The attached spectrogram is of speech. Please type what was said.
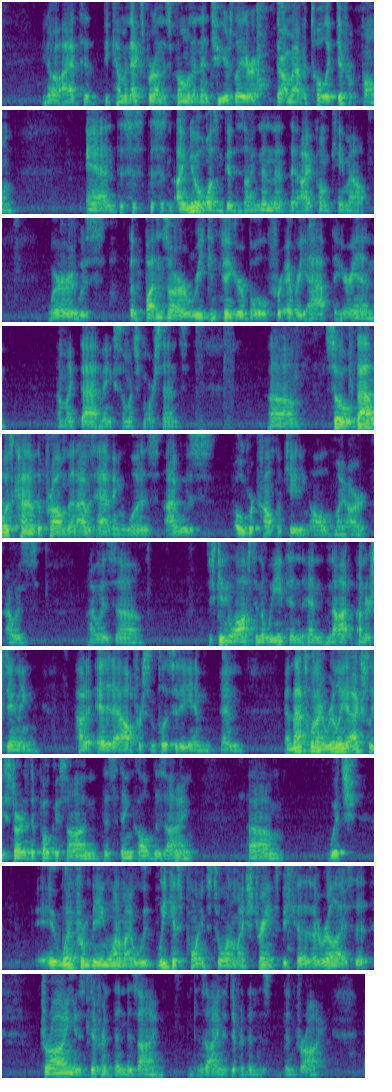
You know, I have to become an expert on this phone, and then two years later, I'm gonna have a totally different phone. And this is this is I knew it wasn't good design. And then the, the iPhone came out, where it was the buttons are reconfigurable for every app that you're in. I'm like that makes so much more sense. Um, so that was kind of the problem that I was having was I was overcomplicating all of my art. I was I was uh, just getting lost in the weeds and, and not understanding how to edit out for simplicity and and and that's when I really actually started to focus on this thing called design, um, which it went from being one of my weakest points to one of my strengths because I realized that drawing is different than design. Design is different than than drawing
